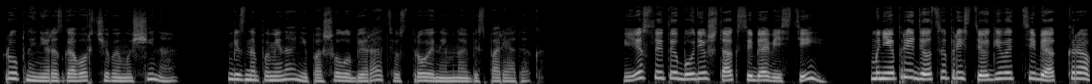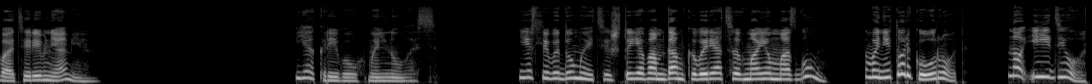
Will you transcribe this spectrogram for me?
крупный неразговорчивый мужчина, без напоминаний пошел убирать устроенный мной беспорядок. «Если ты будешь так себя вести, мне придется пристегивать тебя к кровати ремнями». Я криво ухмыльнулась. «Если вы думаете, что я вам дам ковыряться в моем мозгу, вы не только урод, но и идиот».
